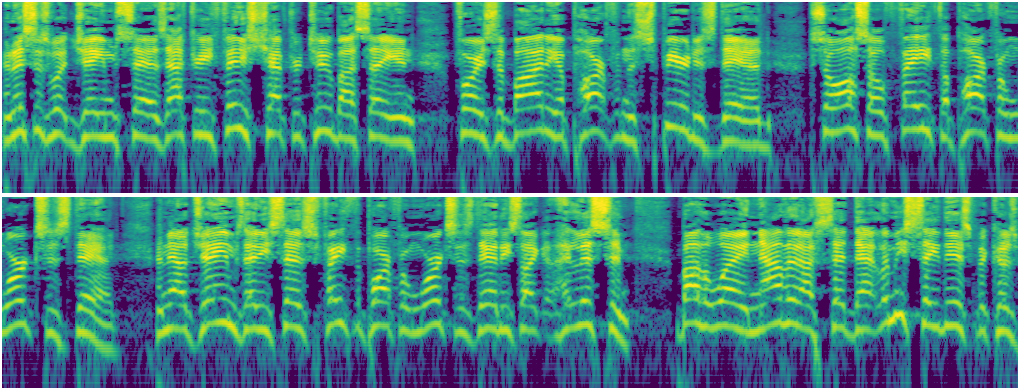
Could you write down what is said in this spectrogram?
And this is what James says after he finished chapter 2 by saying, for as the body apart from the spirit is dead, so also faith apart from works is dead. And now James, that he says faith apart from works is dead, he's like, hey listen, by the way, now that I've said that, let me say this because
